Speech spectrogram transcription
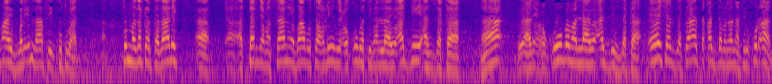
ما يقبل إلا في كتب ثم ذكر كذلك آه، الترجمة الثانية باب تغليظ عقوبة من لا يؤدي الزكاة. ها؟ يعني عقوبة من لا يؤدي الزكاة، إيش الزكاة؟ تقدم لنا في القرآن.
